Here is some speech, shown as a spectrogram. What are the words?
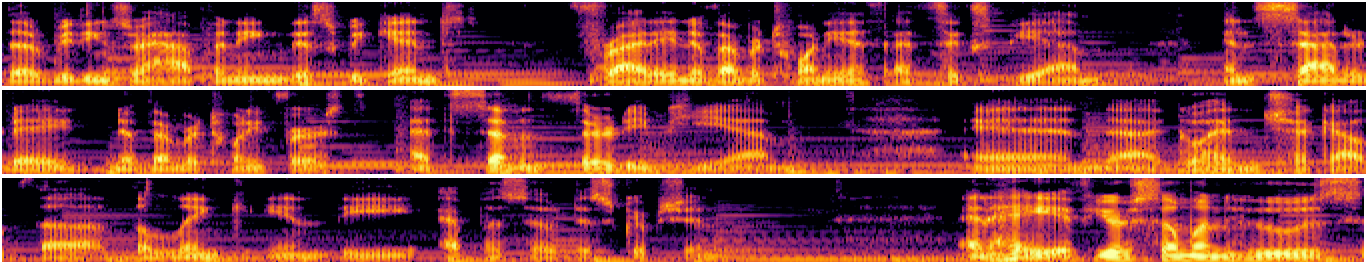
the readings are happening this weekend, Friday, November 20th at 6 p.m and Saturday, November 21st at 7:30 p.m. And uh, go ahead and check out the the link in the episode description. And hey, if you're someone who's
